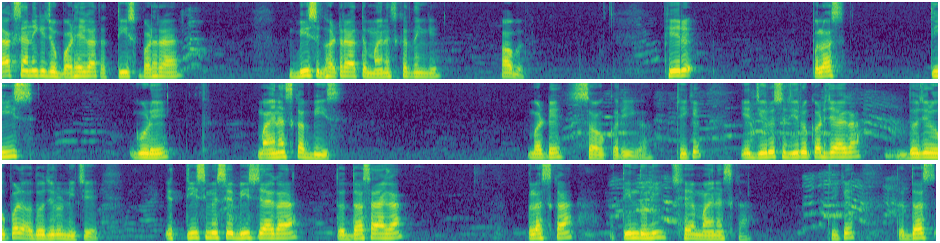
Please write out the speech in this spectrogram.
एक्स यानी कि जो बढ़ेगा तो तीस बढ़ रहा है। बीस घट रहा है तो माइनस कर देंगे। अब फिर प्लस तीस गुड़े माइनस का बीस बटे सौ करिएगा ठीक है? ये ज़ीरो से ज़ीरो कट जाएगा, दो ज़ीरो ऊपर और दो ज़ीरो नीचे। ये तीस में से बीस जाएगा तो दस आएगा, प्लस का तीन दूनी छः माइनस का, ठीक है? तो दस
